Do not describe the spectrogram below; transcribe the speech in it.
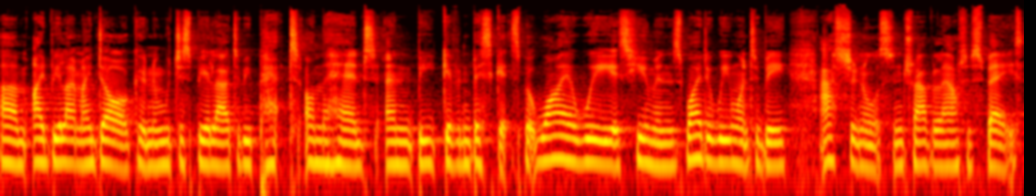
um, I'd be like my dog and would just be allowed to be pet on the head and be given biscuits. But why are we as humans, why do we want to be astronauts and travel out of space?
